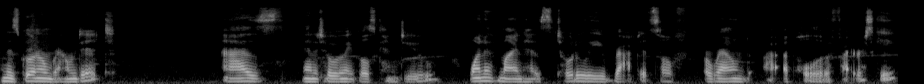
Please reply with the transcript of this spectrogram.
and has grown around it as Manitoba maples can do. One of mine has totally wrapped itself around a pole of a fire escape.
